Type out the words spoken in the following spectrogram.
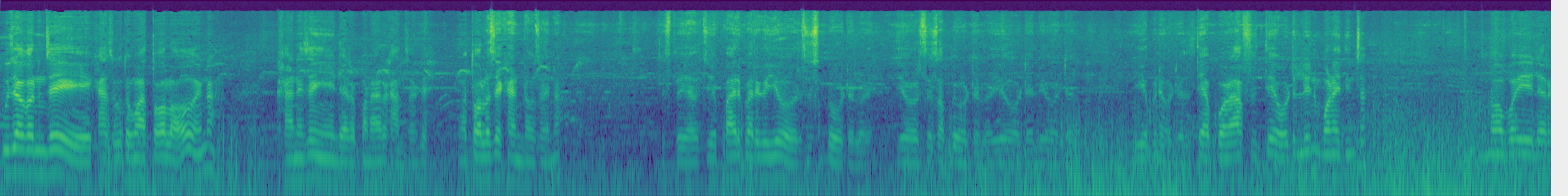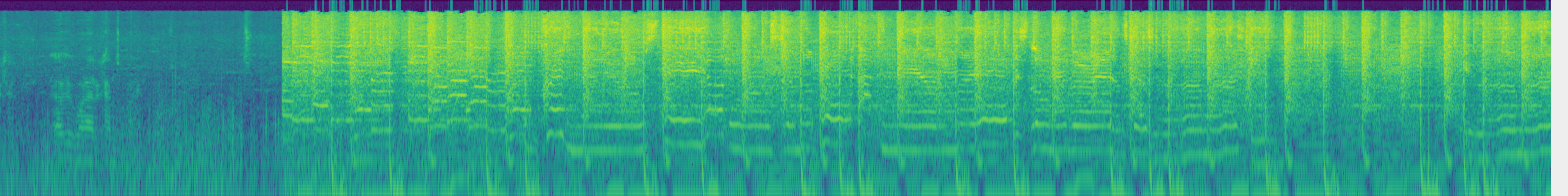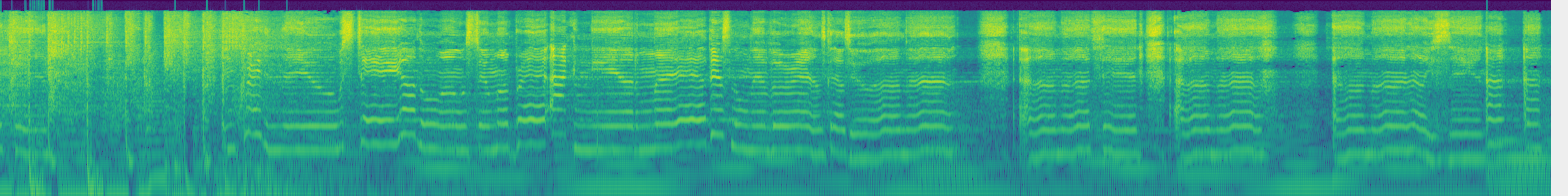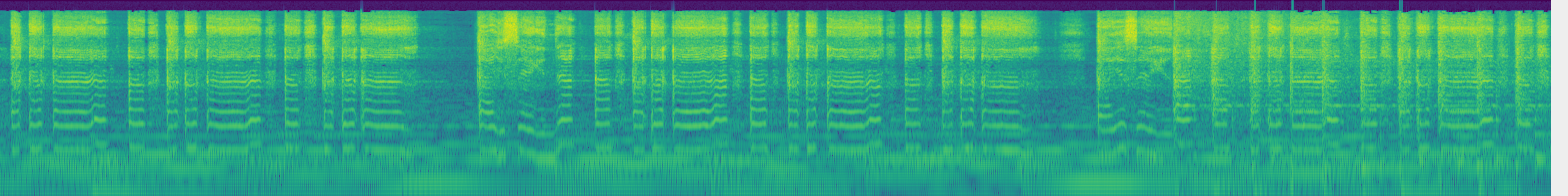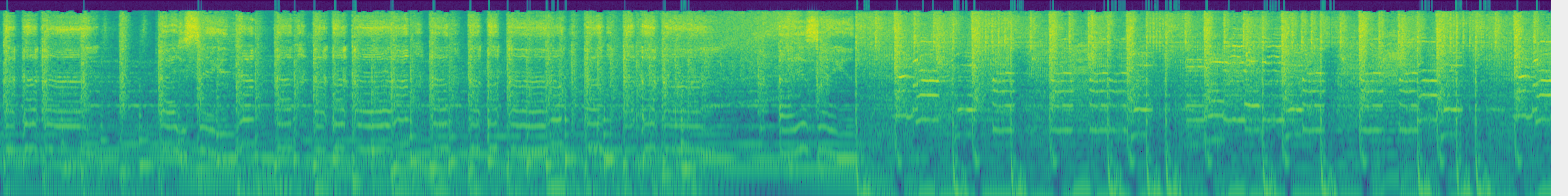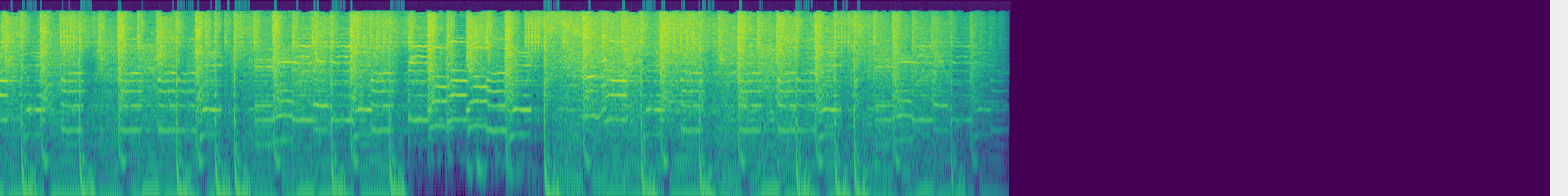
पूजा गर्नु चाहिँ खास उता उहाँ तल हो होइन? खाने चाहिँ यहीँ ल्याएर बनाएर खान्छ क्या उहाँ तल चाहिँ खाने ठाउँ छैन त्यस्तै अब चाहिँ पारि पारिको योहरू चाहिँ सबै होटल हो योहरू चाहिँ सबै होटल हो यो होटल यो होटल यो पनि होटल। त्यहाँ ब- आफू त्यहाँ होटलले पनि बनाइदिन्छ। नभए ल्याएर आफै बनाएर खान्छ भने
